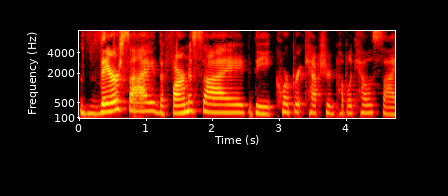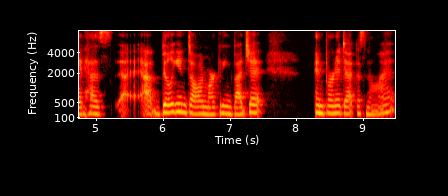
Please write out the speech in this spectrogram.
their side, the pharma side, the corporate captured public health side has a billion dollar marketing budget and Bernadette does not.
